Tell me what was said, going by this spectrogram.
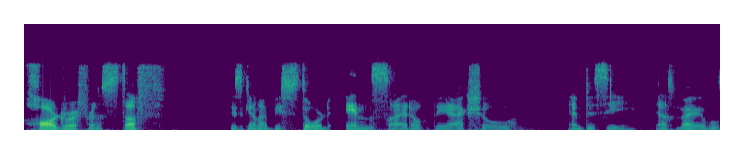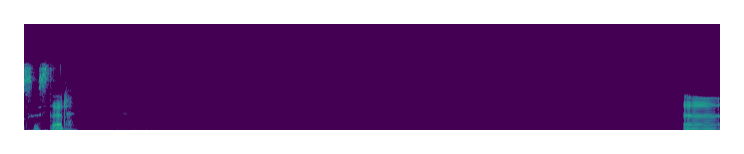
hard reference stuff is gonna be stored inside of the actual NPC as variables instead. Uh,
